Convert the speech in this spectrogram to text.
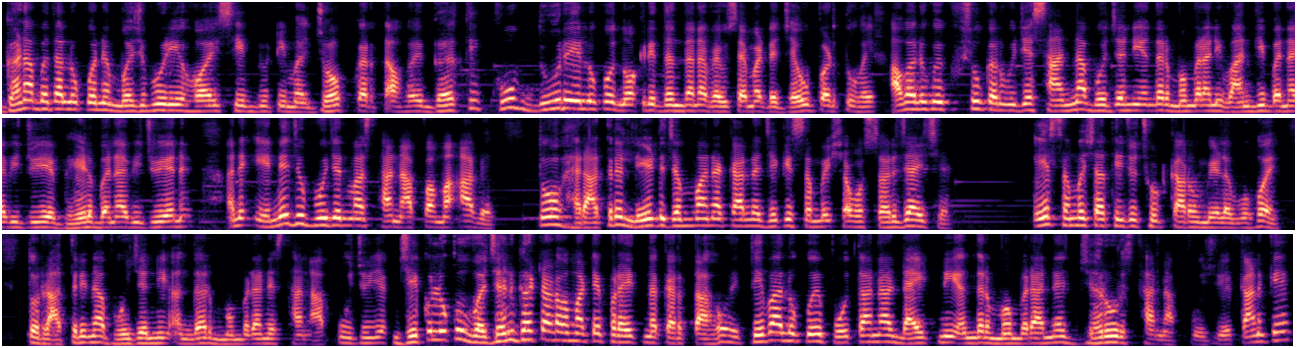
ઘણા બધા લોકોને મજબૂરી હોય શિફ્ટ ડ્યુટીમાં જોબ કરતા હોય, ઘરથી ખૂબ દૂર એ લોકો નોકરી ધંધાના વ્યવસાય માટે જવું પડતું હોય. આવા લોકોએ શું કરવું જોઈએ? સાંજના ભોજનની અંદર મમરાની વાનગી બનાવવી જોઈએ, ભેળ બનાવવી જોઈએ ને અને એને જો ભોજનમાં સ્થાન આપવામાં આવે. તો રાત્રે લેટ જમવાના કારણે જે કે સમસ્યાઓ સર્જાય છે એ સમસ્યાથી જો છુટકારો મેળવવો હોય, તો રાત્રિના ભોજનની અંદર મમરાને સ્થાન આપવું જોઈએ. જે લોકો વજન ઘટાડવા માટે પ્રયત્ન કરતા હોય, તેવા લોકોએ પોતાના ડાયટની અંદર મમરાને જરૂર સ્થાન આપવું જોઈએ. કારણ કે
